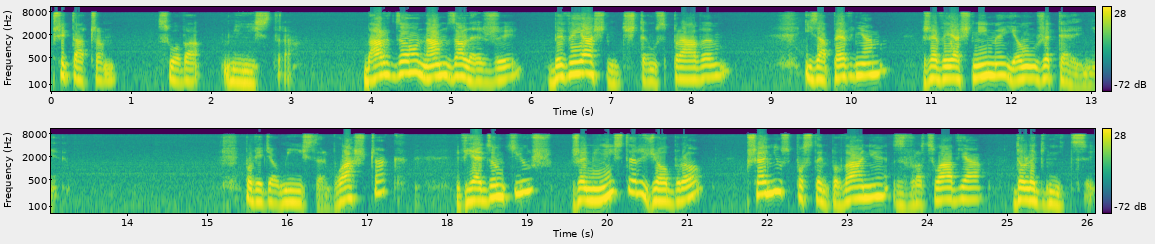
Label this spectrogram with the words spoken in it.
Przytaczam słowa ministra. Bardzo nam zależy, by wyjaśnić tę sprawę i zapewniam, że wyjaśnimy ją rzetelnie. Powiedział minister Błaszczak, wiedząc już, że minister Ziobro przeniósł postępowanie z Wrocławia do Legnicy.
